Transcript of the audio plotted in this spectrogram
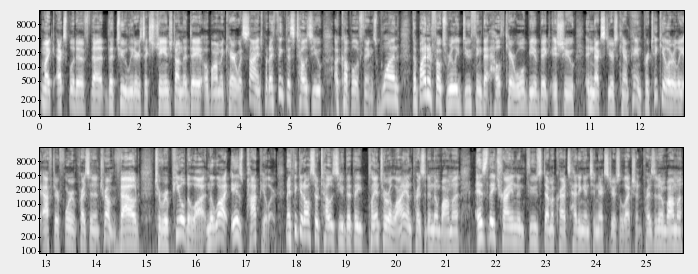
mic expletive that the two leaders exchanged on the day Obamacare was signed. But I think this tells you a couple of things. One, the Biden folks really do think that healthcare will be a big issue in next year's campaign, particularly after former President Trump vowed to repeal the law. And the law is popular. And I think it also tells you that they plan to rely on President Obama as they try and enthuse Democrats heading into next year's election. President Obama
